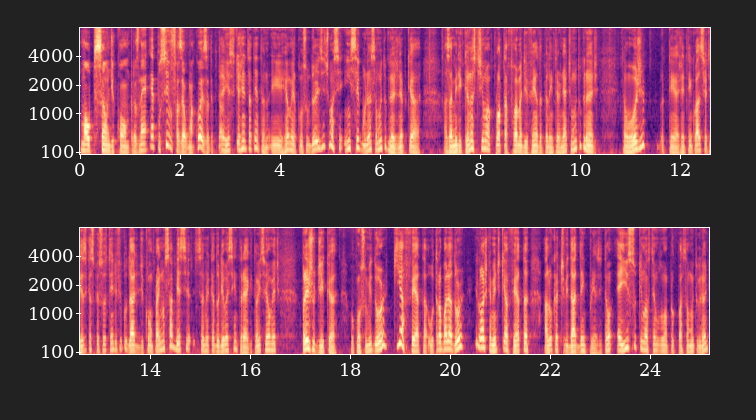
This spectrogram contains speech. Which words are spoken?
uma opção de compras, né? É possível fazer alguma coisa, deputado? É isso que a gente está tentando. E realmente, o consumidor existe uma insegurança muito grande, né? Porque a as americanas tinham uma plataforma de venda pela internet muito grande. Então hoje tem, a gente tem quase certeza que as pessoas têm dificuldade de comprar e não saber se, se a mercadoria vai ser entregue. Então isso realmente prejudica o consumidor, que afeta o trabalhador e, logicamente, que afeta a lucratividade da empresa. Então é isso que nós temos uma preocupação muito grande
